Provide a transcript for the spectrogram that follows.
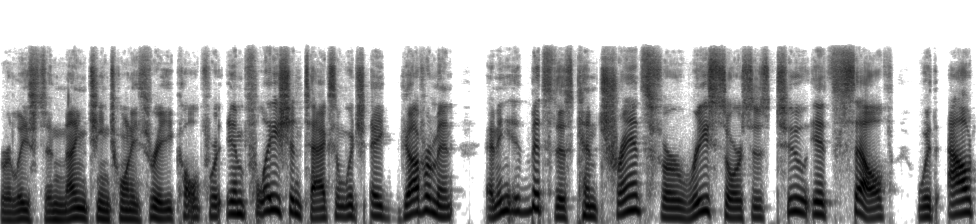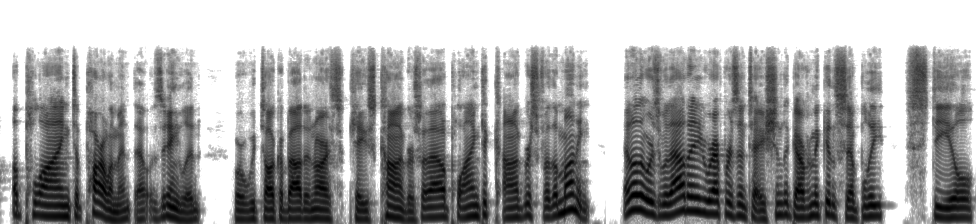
released in 1923, called for inflation tax in which a government, and he admits this, can transfer resources to itself without applying to Parliament. That was England, where we talk about in our case Congress, without applying to Congress for the money. In other words, without any representation, the government can simply steal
